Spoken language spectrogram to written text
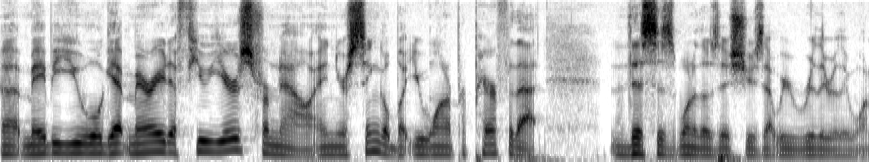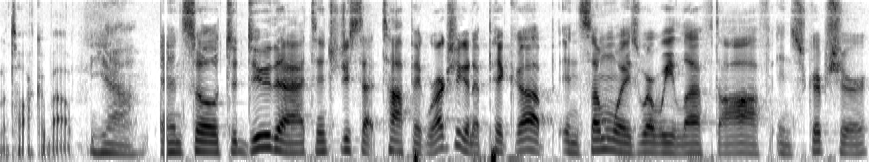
uh, maybe you will get married a few years from now and you're single, but you want to prepare for that. This is one of those issues that we really, really want to talk about. Yeah. And so to do that, to introduce that topic, we're actually going to pick up in some ways where we left off in Scripture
